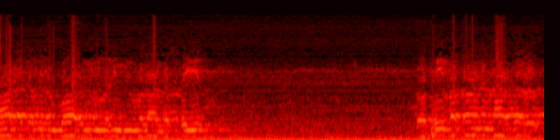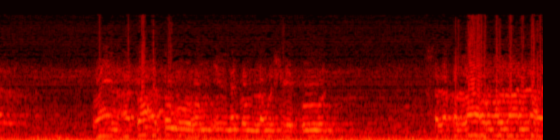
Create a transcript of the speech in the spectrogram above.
ما من الله من ولي ولا نصير. وفي مقام آخر، وإن أطعتموهم إنكم لمشركون. صدق الله مولانا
